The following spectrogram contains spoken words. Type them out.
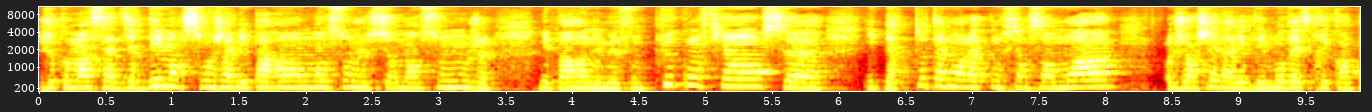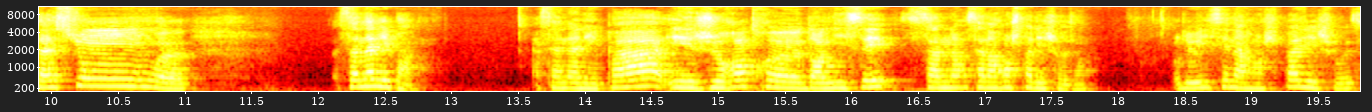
je commence à dire des mensonges à mes parents, mensonge sur mensonge. Mes parents ne me font plus confiance, euh, ils perdent totalement la confiance en moi. J'enchaîne avec les mauvaises fréquentations. ça n'allait pas ça n'allait pas. Et je rentre euh, dans le lycée, ça n'arrange pas les choses. Hein. Le lycée n'arrange pas les choses.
